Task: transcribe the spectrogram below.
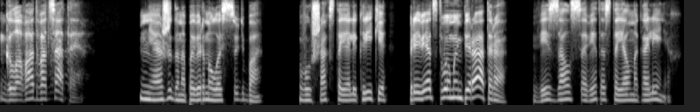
Глава 20 Неожиданно повернулась судьба. В ушах стояли крики «Приветствуем императора!» Весь зал совета стоял на коленях.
